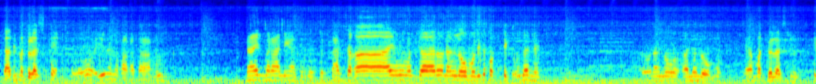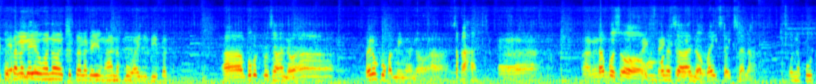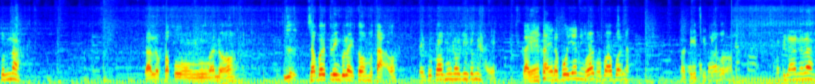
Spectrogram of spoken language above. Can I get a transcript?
Dati madulas ito eh. Oo, yun ang nakakatakot. Dahil marami nga pumupunta. At saka yung magkaroon ng lomo dito pag tig-ulan eh. Karoon ng lo, ano, lomo. Kaya madulas yun. Ito Kaya talaga ingat. yung ano, ito talaga yung hanap buhay nyo dito. Ah, bukod po sa ano, ah, mayroon po kaming ano, ah, sakahan. Ah, parang Tapos oh, mga sa ano, paik sa extra lang. O naputol na. Lalo pa kung ano, sa balik linggo lang ito, matao. Ay, baba muna ulit kami. Ay, kaya kaya na po yan eh. Mababa na. Tikit-tikit po. Kabila na lang.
